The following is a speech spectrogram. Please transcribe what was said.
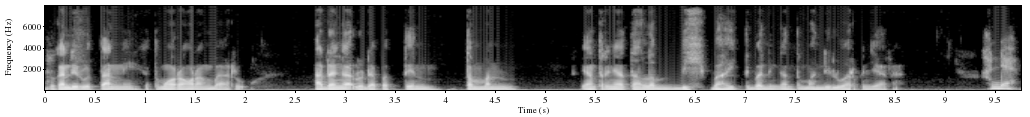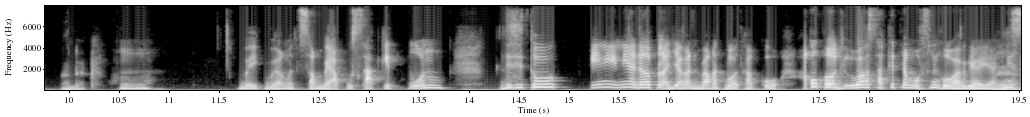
lu kan di rutan nih, ketemu orang-orang baru. Ada nggak lu dapetin temen yang ternyata lebih baik dibandingkan teman di luar penjara? ada Ada. Hmm. Baik banget sampai aku sakit pun. Di situ ini ini adalah pelajaran banget buat aku. Aku kalau di luar sakit yang ngurusin keluarga ya. Ini Iya.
